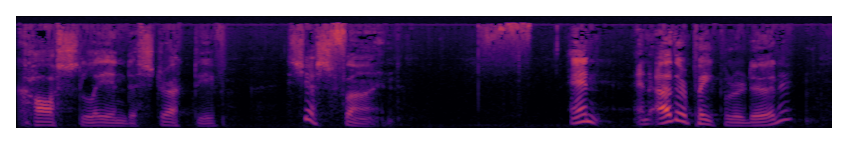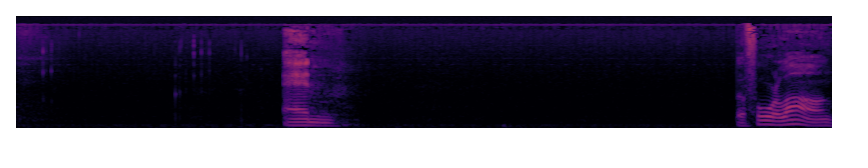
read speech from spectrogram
costly and destructive. It's just fun. And and other people are doing it. And before long,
